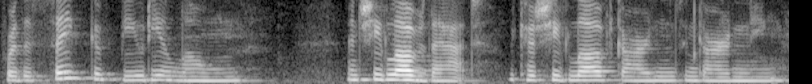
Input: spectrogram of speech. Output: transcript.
for the sake of beauty alone. And she loved that because she loved gardens and gardening.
